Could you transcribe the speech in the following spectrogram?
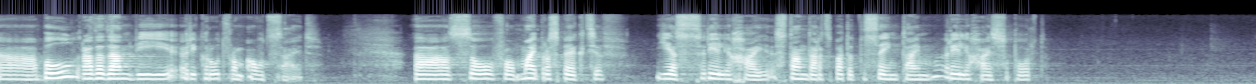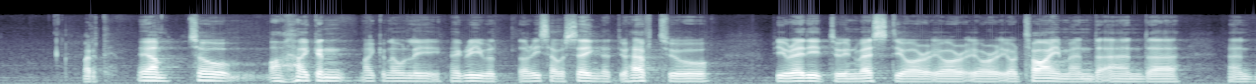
uh, pool rather than we recruit from outside. Uh, so from my perspective, yes, really high standards, but at the same time, really high support. Martti. Yeah, so uh, I can, I can only agree with Larissa was saying that you have to be ready to invest your, your, your, your time and, and, uh, and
